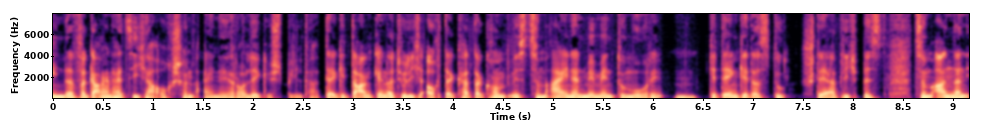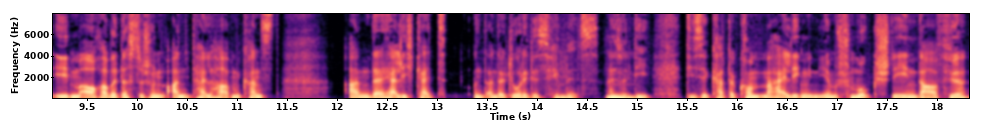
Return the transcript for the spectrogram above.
in der Vergangenheit sicher auch schon eine Rolle gespielt hat. Der Gedanke natürlich auch der Katakomben ist zum einen Memento Mori, mhm. gedenke, dass du sterblich bist, zum anderen eben auch aber, dass du schon Anteil haben kannst an der Herrlichkeit und an der Glorie des Himmels. Also mhm. die, diese Katakombenheiligen in ihrem Schmuck stehen dafür,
